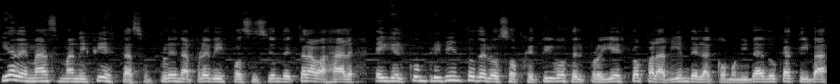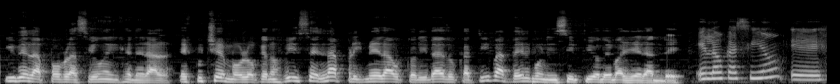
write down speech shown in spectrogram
y además manifiesta su plena predisposición de trabajar en el cumplimiento de los objetivos del proyecto para bien de la comunidad educativa y de la población en general. Escuchemos lo que nos dice la primera autoridad educativa del municipio de Vallerande. En la ocasión, eh,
